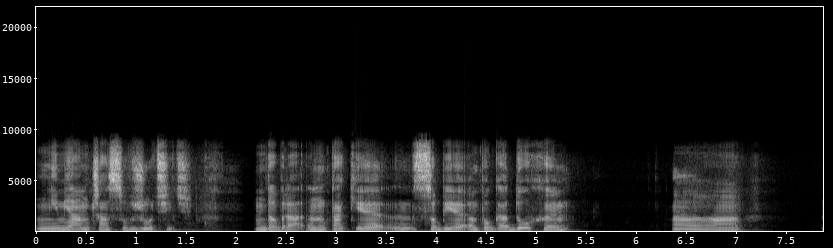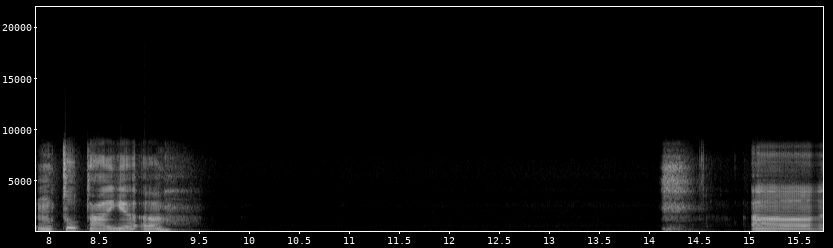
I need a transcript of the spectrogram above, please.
nie miałam czasu wrzucić. Dobra, takie m, sobie pogaduchy. E, Tutaj e, e,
